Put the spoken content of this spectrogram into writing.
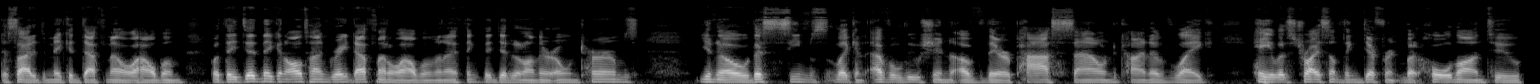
decided to make a death metal album, but they did make an all-time great death metal album and I think they did it on their own terms you know, this seems like an evolution of their past sound, kind of like, hey, let's try something different, but hold on to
